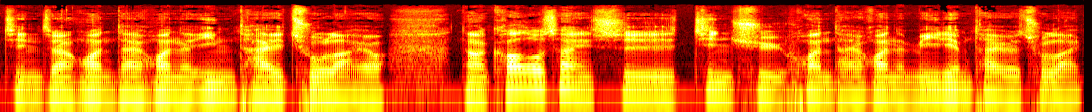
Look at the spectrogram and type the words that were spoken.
进站换胎，换了硬胎出来哦。那 Carlos Sainz 是进去换胎，换了 Medium tire 出来。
